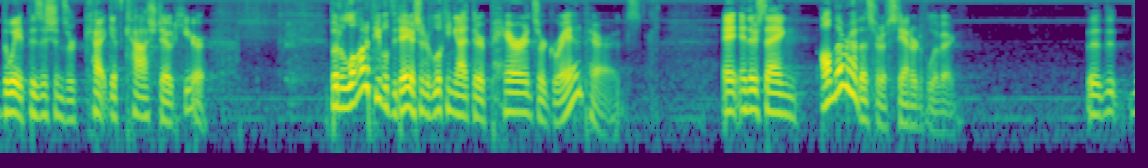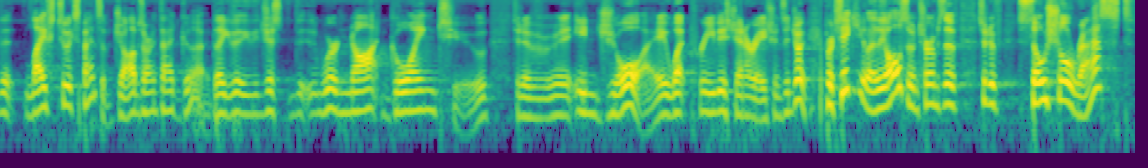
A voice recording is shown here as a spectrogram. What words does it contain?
the way it positions are ca- gets cashed out here. But a lot of people today are sort of looking at their parents or grandparents, and, and they're saying, I'll never have that sort of standard of living. The, the, the, life's too expensive. Jobs aren't that good. Like just we're not going to sort of enjoy what previous generations enjoyed. Particularly also in terms of sort of social rest.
